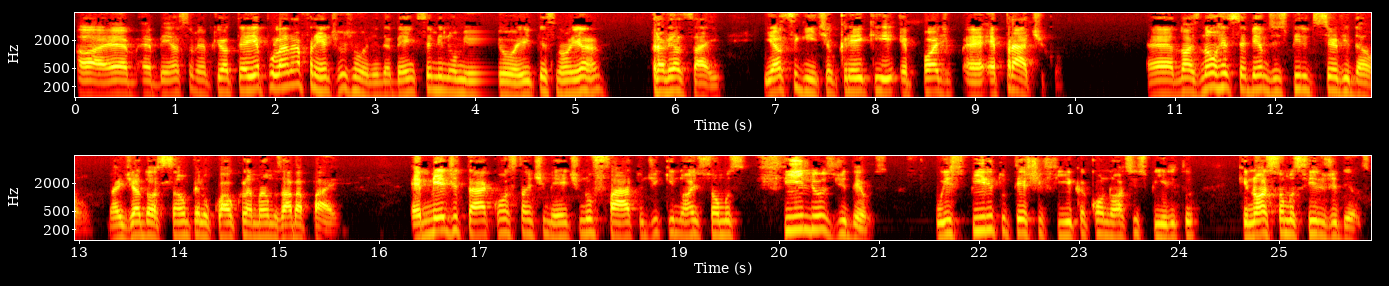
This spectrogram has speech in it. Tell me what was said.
Ah, é, é mesmo, porque eu até ia pular na frente, viu, Júnior? Ainda bem que você me nomeou aí, porque senão ia atravessar aí. E é o seguinte, eu creio que é, pode, é, é prático. É, nós não recebemos espírito de servidão, mas de adoção pelo qual clamamos Abba Pai é meditar constantemente no fato de que nós somos filhos de Deus. O Espírito testifica com o nosso espírito que nós somos filhos de Deus.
